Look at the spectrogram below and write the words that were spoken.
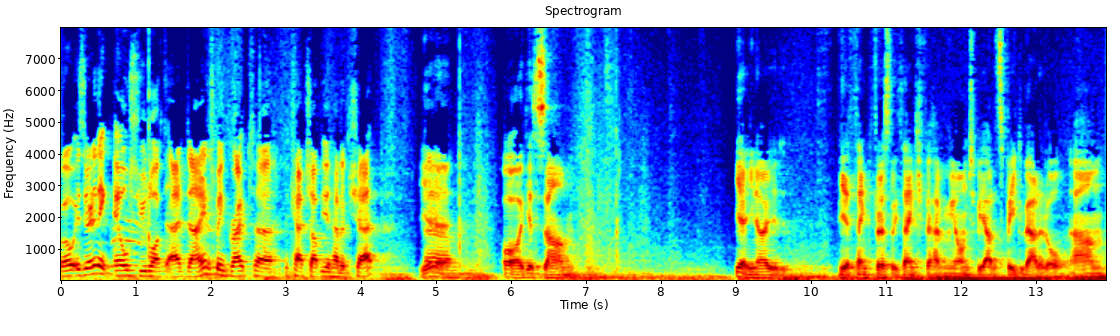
Well, is there anything else you'd like to add, Dane? It's been great to, to catch up with you and have a chat. Yeah. Um, oh, I guess. Um, yeah, you know. Yeah. Thank. Firstly, thank you for having me on to be able to speak about it all. Um,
